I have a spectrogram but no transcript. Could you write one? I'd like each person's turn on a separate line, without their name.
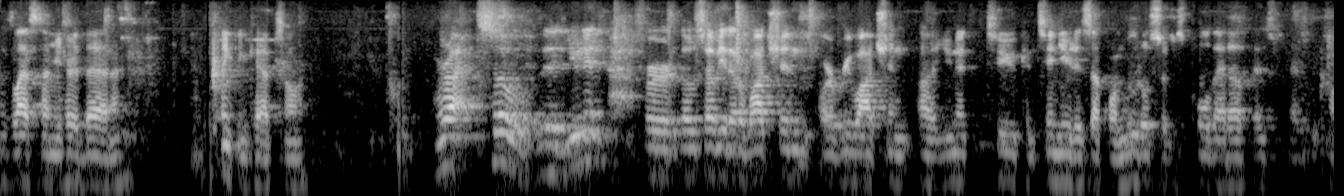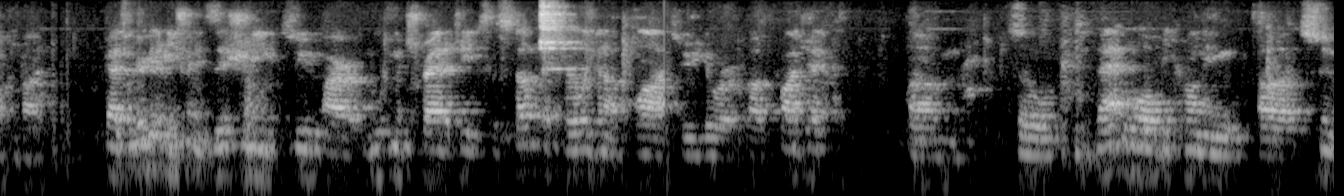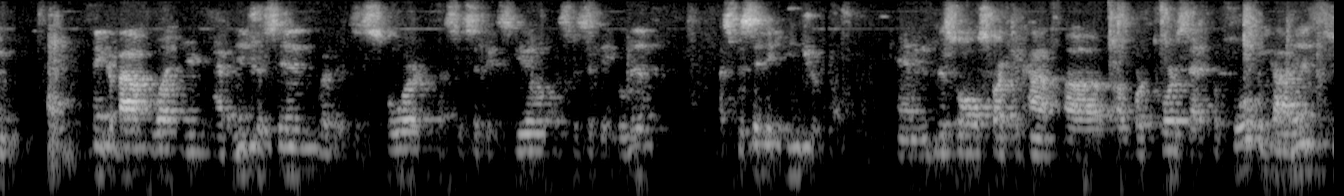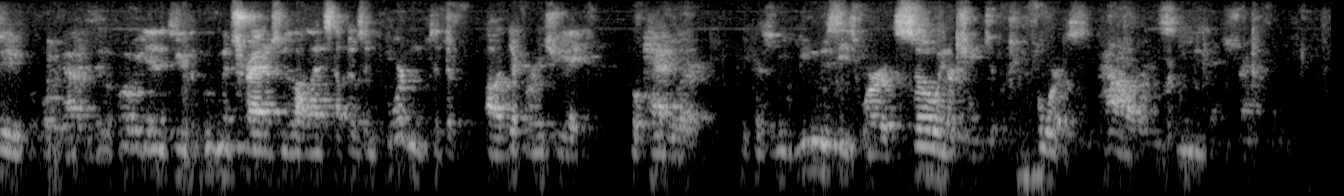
The last time you heard that? Huh? Thinking caps on. All right, so the unit, for those of you that are watching or rewatching, uh, unit two continued is up on Moodle, so just pull that up as, as we talk about it. Guys, we're gonna be transitioning to our movement strategies, the stuff that's really gonna apply to your, uh, project. Um, so that will be coming, uh, soon. Think about what you have an interest in, whether it's a sport, a specific skill, a specific lift, a specific injury. And this will all start to kind of, uh, uh, work towards that. Before we got into, before we got into, before we get into the movement strategies and all that stuff, it was important to uh, differentiate vocabulary because we use these words so interchangeably, force, power, and speed and strength.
